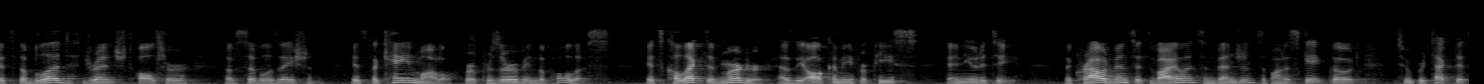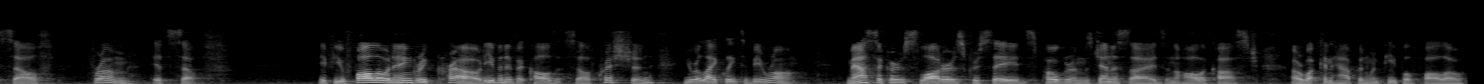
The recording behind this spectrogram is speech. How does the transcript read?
It's the blood drenched altar of civilization. It's the Cain model for preserving the polis. It's collective murder as the alchemy for peace and unity. The crowd vents its violence and vengeance upon a scapegoat to protect itself from itself. If you follow an angry crowd, even if it calls itself Christian, you are likely to be wrong. Massacres, slaughters, crusades, pogroms, genocides, and the Holocaust are what can happen when people follow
